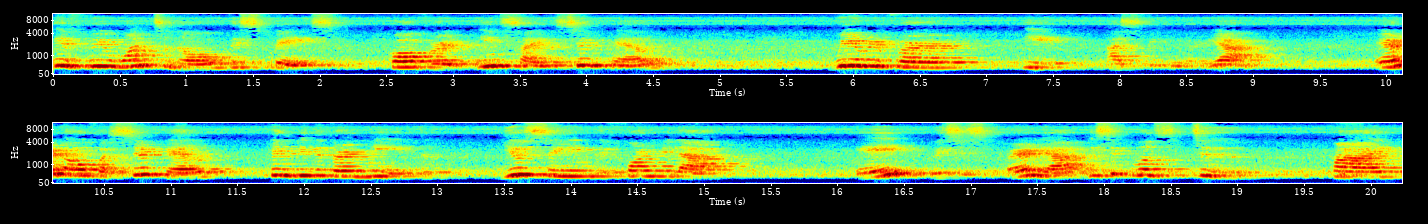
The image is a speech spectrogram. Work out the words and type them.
if we want to know the space covered inside the circle, we refer it as the area. Area of a circle can be determined using the formula A, which is area, is equals to pi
